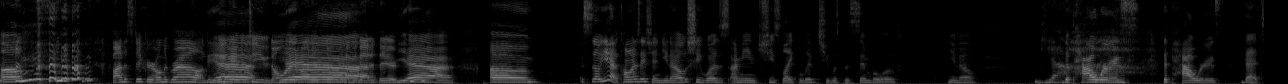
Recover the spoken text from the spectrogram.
Um, Find a sticker on the ground. we gave it to you. Don't worry about it. Don't worry how we got it there. yeah. Um so yeah, colonization, you know, she was I mean, she's like lived she was the symbol of, you know, Yeah. the powers the powers that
